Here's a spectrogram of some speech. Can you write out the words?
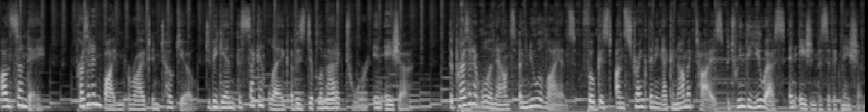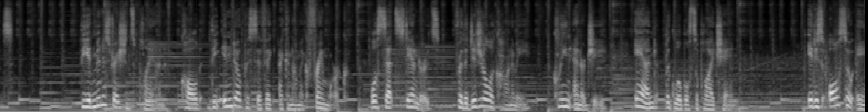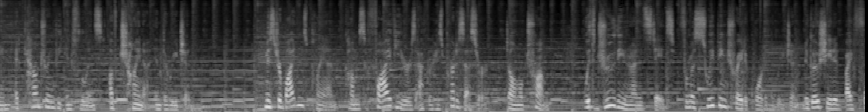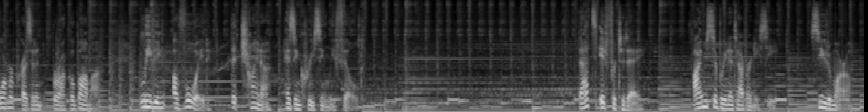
On Sunday, President Biden arrived in Tokyo to begin the second leg of his diplomatic tour in Asia. The president will announce a new alliance focused on strengthening economic ties between the U.S. and Asian Pacific nations. The administration's plan, called the Indo Pacific Economic Framework, will set standards for the digital economy, clean energy, and the global supply chain. It is also aimed at countering the influence of China in the region. Mr. Biden's plan comes five years after his predecessor, Donald Trump, withdrew the United States from a sweeping trade accord in the region negotiated by former President Barack Obama, leaving a void that China has increasingly filled. That's it for today. I'm Sabrina Tavernise. See you tomorrow.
